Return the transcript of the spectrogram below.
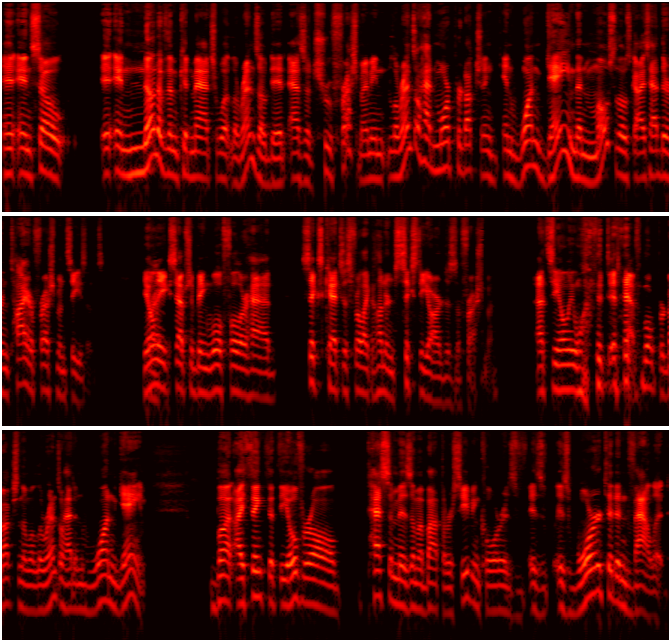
and, and so and none of them could match what Lorenzo did as a true freshman. I mean, Lorenzo had more production in, in one game than most of those guys had their entire freshman seasons. The only exception being Will Fuller had six catches for like 160 yards as a freshman. That's the only one that did have more production than what Lorenzo had in one game. But I think that the overall pessimism about the receiving corps is is is warranted and valid.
